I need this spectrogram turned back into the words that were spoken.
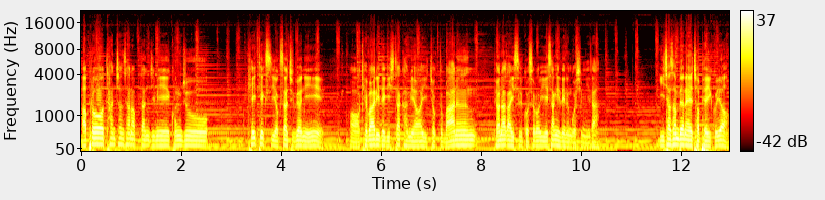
앞으로 탄천 산업단지 및 공주 KTX 역사 주변이 어, 개발이 되기 시작하며 이쪽도 많은 변화가 있을 것으로 예상이 되는 곳입니다. 2차선변에 접해 있고요.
